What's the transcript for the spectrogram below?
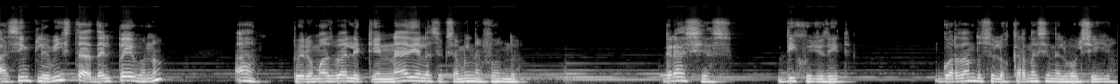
A simple vista da el pego, ¿no? Ah, pero más vale que nadie las examine a fondo. Gracias, dijo Judith, guardándose los carnes en el bolsillo.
